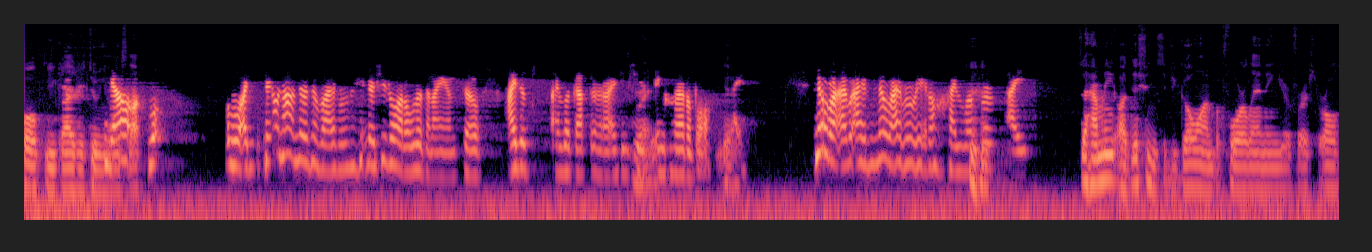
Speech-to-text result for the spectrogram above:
both you guys just doing? No, well, well, I, no, not there's no rivalry. No, she's a lot older than I am, so I just I look up to her. I think she's right. incredible. Yeah. I, no, I, I have no rivalry at all. I love her. I. So, how many auditions did you go on before landing your first role?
